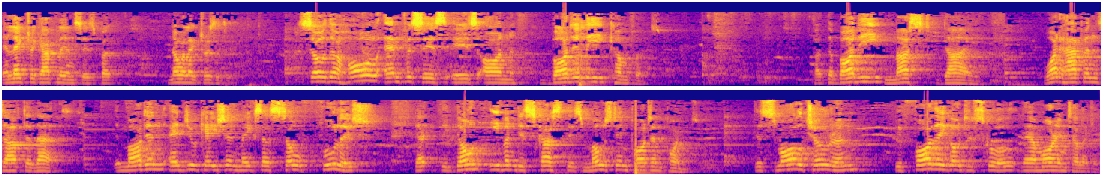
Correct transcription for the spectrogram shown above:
electric appliances, but no electricity. So the whole emphasis is on bodily comfort. But the body must die. What happens after that? The modern education makes us so foolish that we don't even discuss this most important point. The small children, before they go to school, they are more intelligent.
